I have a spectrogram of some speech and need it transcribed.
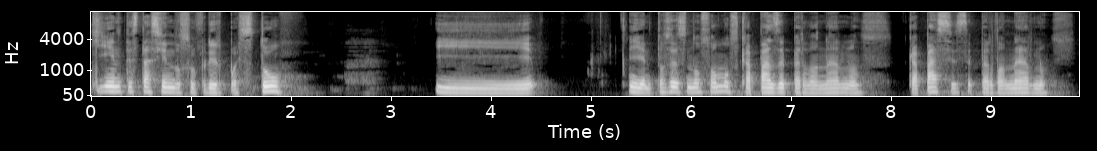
¿quién te está haciendo sufrir? Pues tú. Y, y entonces no somos capaces de perdonarnos, capaces de perdonarnos.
